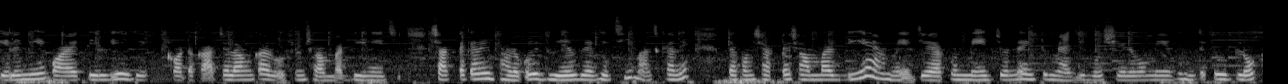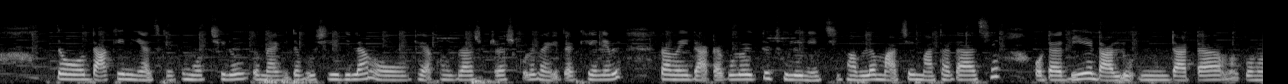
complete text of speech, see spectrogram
গেলে নিয়ে কড়াই তেল দিয়ে যে কটা কাঁচা লঙ্কা, রসুন, সম্বার দিয়ে নিয়েছি। শাকটাকে আমি ভালো করে ধুয়েও রেখেছি মাঝখানে। তখন শাকটা সম্বার দিয়ে আমি যে এখন মেয়ের জন্য একটু ম্যাগি বসিয়ে দেবো। মেয়ে ঘুম থেকে উঠল। তো ডাকেনি আজকে, ঘুমোচ্ছিল। তো ম্যাগিটা বসিয়ে দিলাম। ও উঠে এখন ব্রাশ ট্রাশ করে ম্যাগিটা খেয়ে নেবে। তো আমি এই ডাটাগুলো একটু ছুলে নিচ্ছি। ভাবলাম মাছের মাথাটা আছে, ওটা দিয়ে ডালু ডাটা, কোনো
